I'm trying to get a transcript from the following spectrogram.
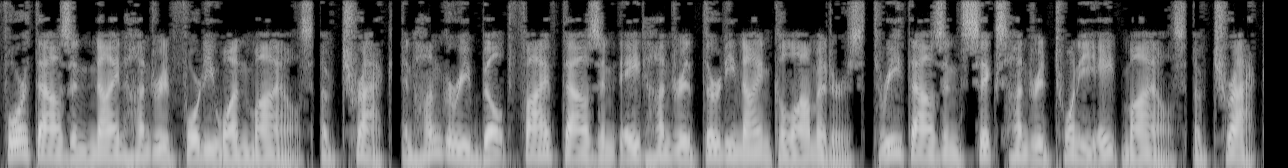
4941 miles of track and Hungary built 5839 kilometers, 3628 miles of track.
